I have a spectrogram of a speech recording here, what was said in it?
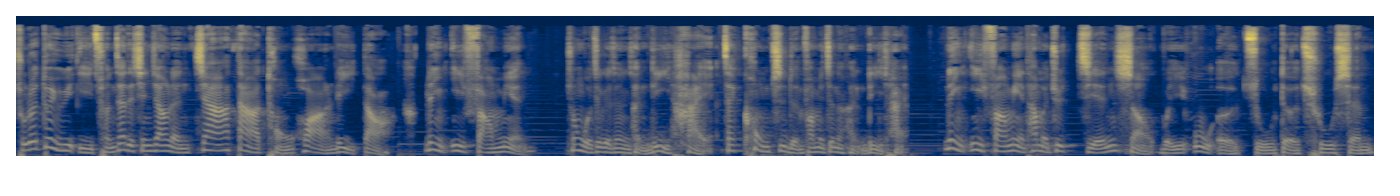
除了对于已存在的新疆人加大同化力道，另一方面，中国这个真的很厉害，在控制人方面真的很厉害。另一方面，他们去减少维吾尔族的出生，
